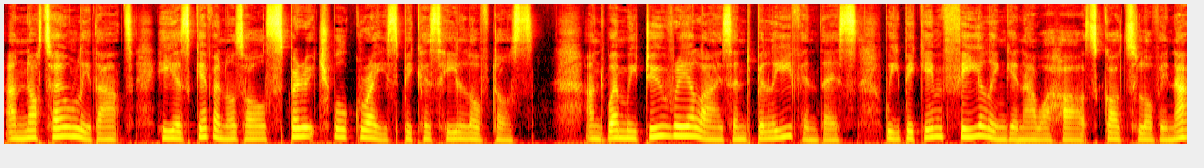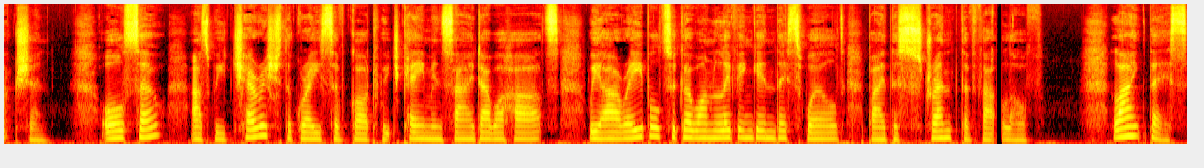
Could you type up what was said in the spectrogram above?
And not only that, He has given us all spiritual grace because He loved us. And when we do realize and believe in this, we begin feeling in our hearts God's love in action. Also, as we cherish the grace of God which came inside our hearts, we are able to go on living in this world by the strength of that love. Like this,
